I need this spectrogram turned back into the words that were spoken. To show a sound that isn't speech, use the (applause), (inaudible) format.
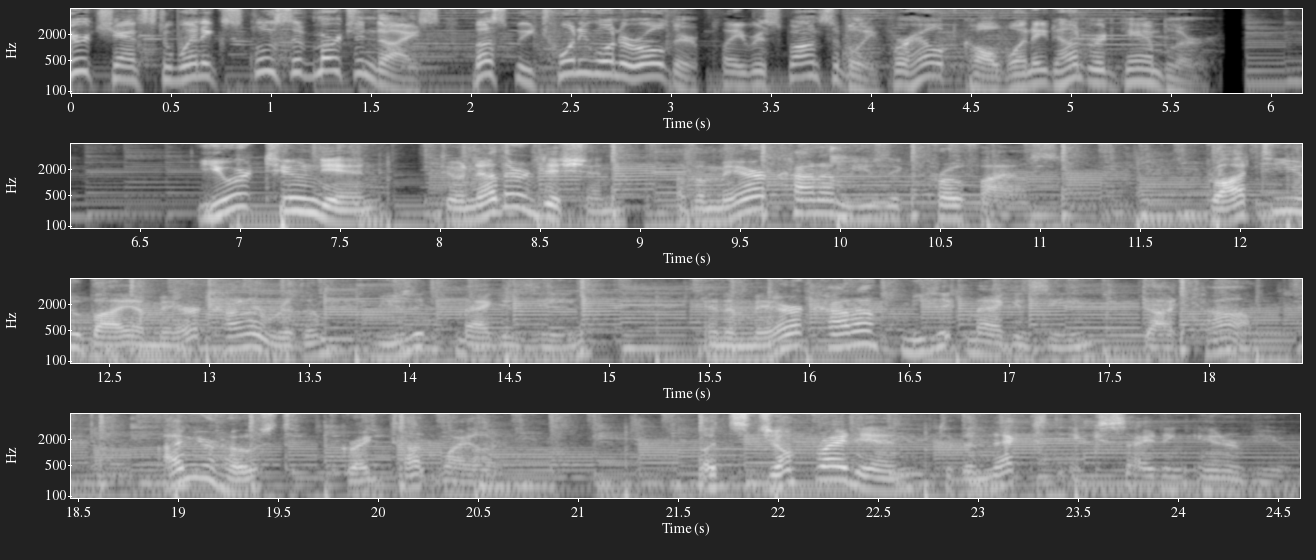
your chance to win exclusive merchandise. Must be 21 or older. Play responsibly. For help, call 1-800-GAMBLER. You are tuned in to another edition of Americana Music Profiles, brought to you by Americana Rhythm Music Magazine and AmericanaMusicMagazine.com. I'm your host, Greg Tutwiler. Let's jump right in to the next exciting interview.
